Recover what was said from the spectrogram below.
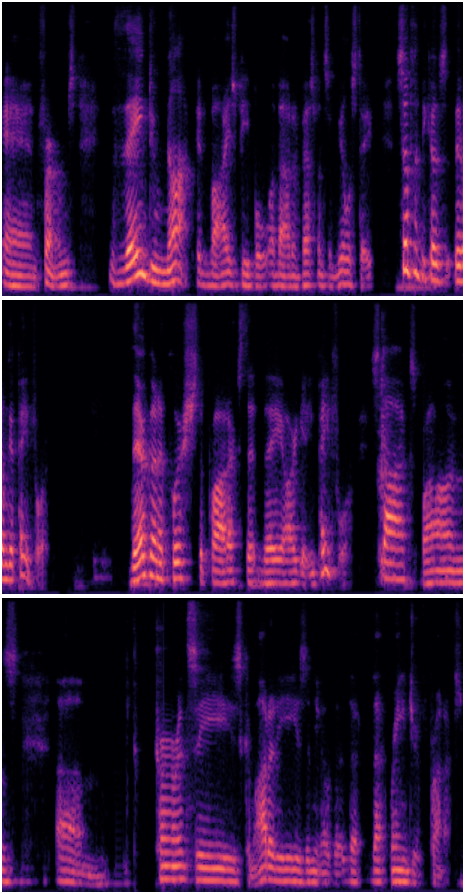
and firms, they do not advise people about investments in real estate simply because they don't get paid for it. They're going to push the products that they are getting paid for stocks, bonds, um, currencies, commodities, and you know the, the, that range of products.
